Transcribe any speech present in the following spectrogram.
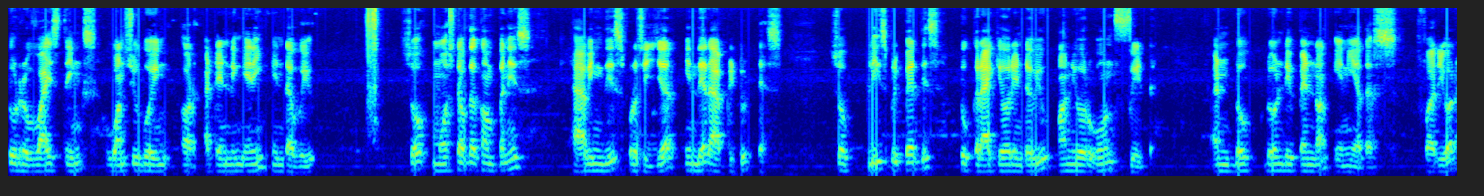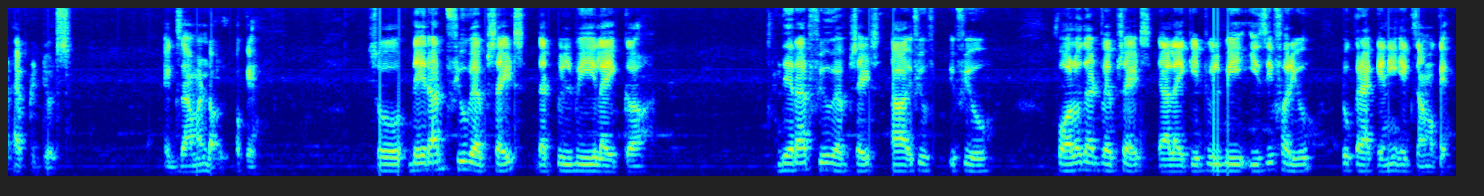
to revise things once you're going or attending any interview. So most of the companies having this procedure in their aptitude test. So please prepare this to crack your interview on your own feet. And don't, don't depend on any others for your aptitudes. Exam and all. Okay. So there are few websites that will be like uh, there are few websites uh, if you if you follow that websites yeah, like it will be easy for you to crack any exam. Okay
